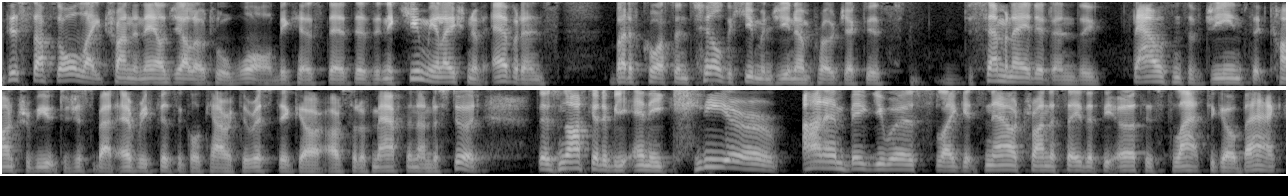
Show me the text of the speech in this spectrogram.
this stuff's all like trying to nail Jello to a wall because there's, there's an accumulation of evidence. But of course, until the Human Genome Project is disseminated and the thousands of genes that contribute to just about every physical characteristic are, are sort of mapped and understood, there's not going to be any clear, unambiguous, like it's now trying to say that the Earth is flat to go back.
